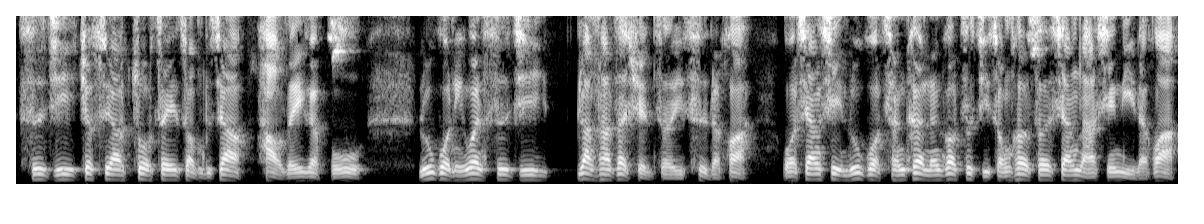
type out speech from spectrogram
司机就是要做这一种比较好的一个服务。如果你问司机让他再选择一次的话，我相信如果乘客能够自己从后车厢拿行李的话，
